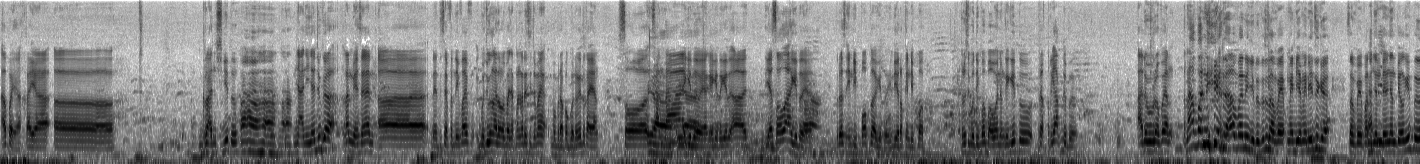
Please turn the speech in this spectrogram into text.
apa ya kayak eh grunge gitu. Ah, ah, ah, ah. nyanyinya juga kan biasanya eh 1975 gue juga gak terlalu banyak dengerin sih cuma beberapa gue dengerin itu kayak yang soul Iya, santai iya. gitu yang kayak gitu-gitu. Eh, ya soul lah gitu ya terus indie pop lah gitu indie rock indie pop terus tiba-tiba bawaan yang kayak gitu teriak-teriak gitu ada beberapa yang kenapa nih ada apa nih gitu terus sampai media-media juga sampai pada nyentil-nyentil gitu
